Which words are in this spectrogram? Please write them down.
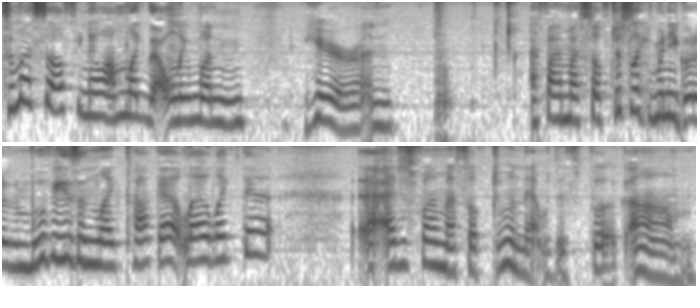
to myself. You know, I'm like the only one here, and I find myself just like when you go to the movies and like talk out loud like that. I just find myself doing that with this book. Um,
